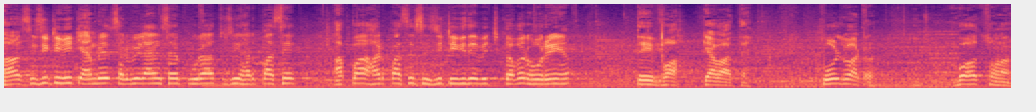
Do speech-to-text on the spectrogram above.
ਆ ਸੀਸੀਟੀਵੀ ਕੈਮਰੇ, ਸਰਵੇਲੈਂਸ ਹੈ ਪੂਰਾ, ਤੁਸੀਂ ਹਰ ਪਾਸੇ, ਆਪਾਂ ਹਰ ਪਾਸੇ ਸੀਸੀਟੀਵੀ ਦੇ ਵਿੱਚ ਕਵਰ ਹੋ ਰਹੇ ਹਾਂ ਤੇ ਵਾਹ ਕੀ ਬਾਤ ਹੈ। ਕੋਲਡ ਵਾਟਰ ਬਹੁਤ ਸੋਹਣਾ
